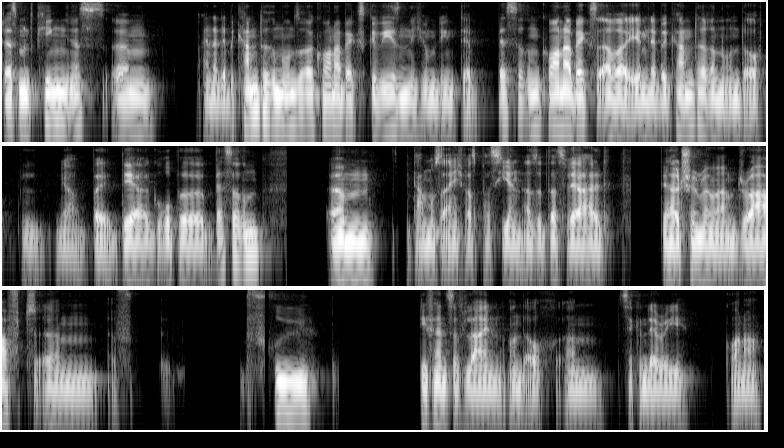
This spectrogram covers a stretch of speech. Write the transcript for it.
Desmond King ist ähm, einer der bekannteren unserer Cornerbacks gewesen, nicht unbedingt der besseren Cornerbacks, aber eben der bekannteren und auch ja, bei der Gruppe besseren. Ähm, da muss eigentlich was passieren. Also das wäre halt, wäre halt schön, wenn man im Draft ähm, früh Defensive Line und auch ähm, Secondary Corner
